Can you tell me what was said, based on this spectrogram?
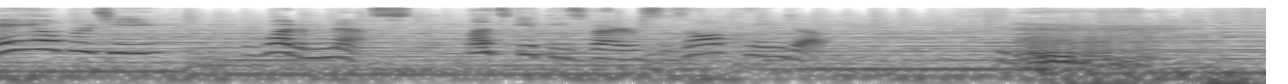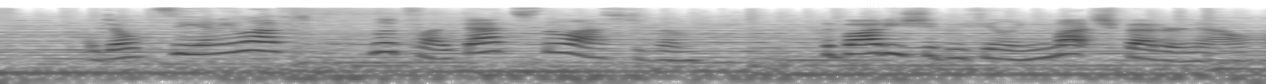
Hey, Helper T. What a mess. Let's get these viruses all cleaned up. I don't see any left. Looks like that's the last of them. The body should be feeling much better now.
